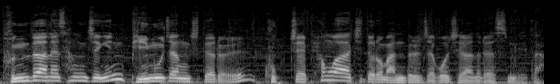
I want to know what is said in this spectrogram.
분단의 상징인 비무장지대를 국제 평화지대로 만들자고 제안을 했습니다.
